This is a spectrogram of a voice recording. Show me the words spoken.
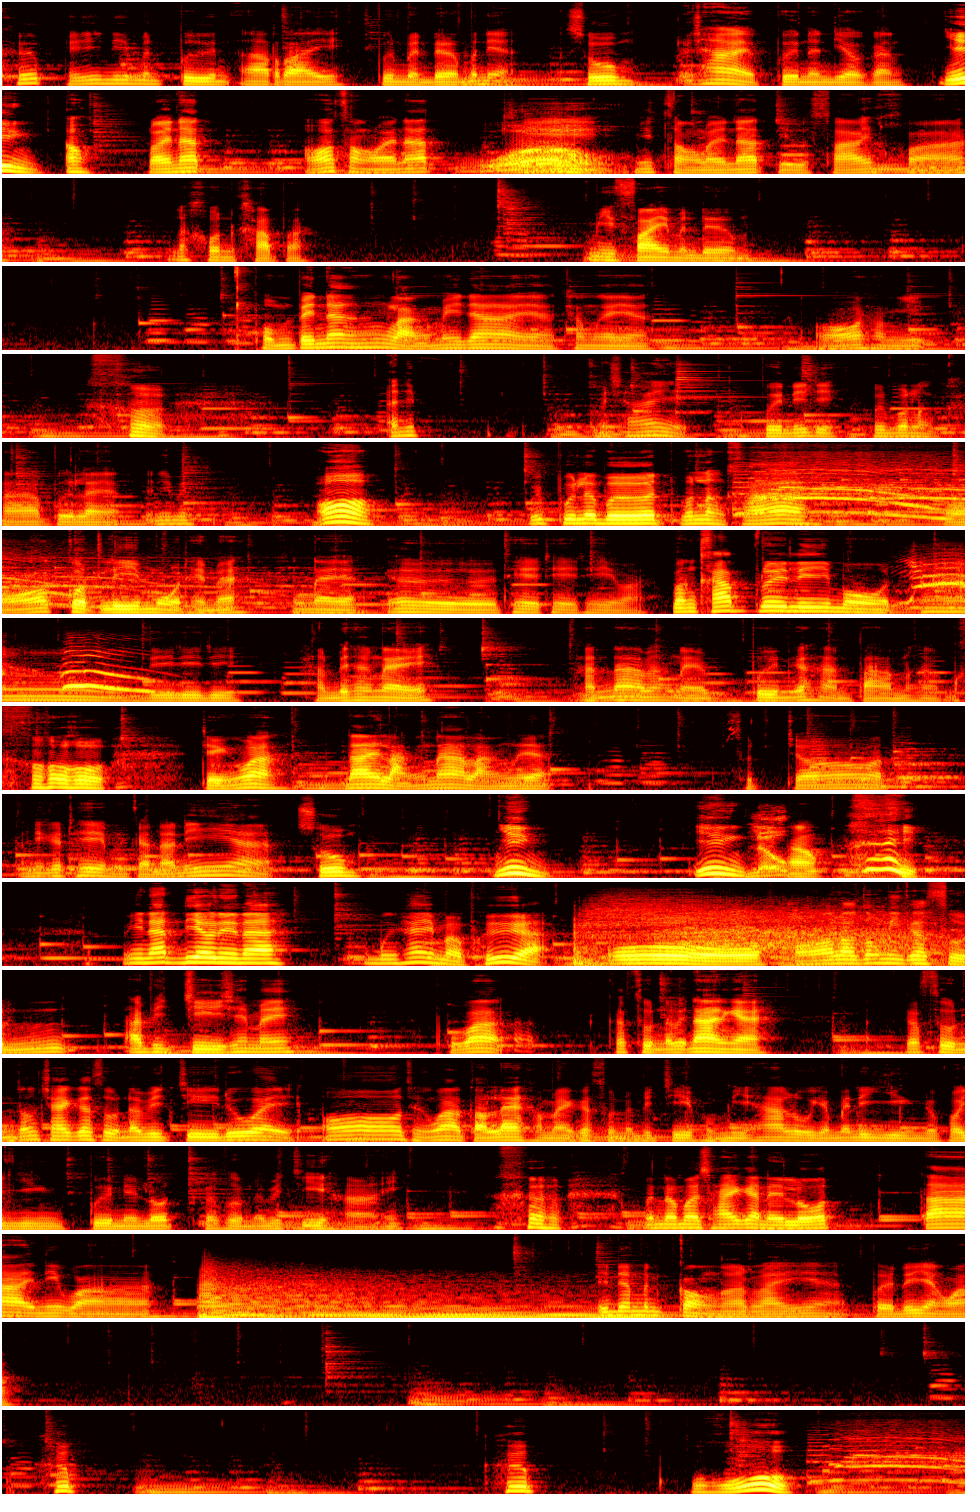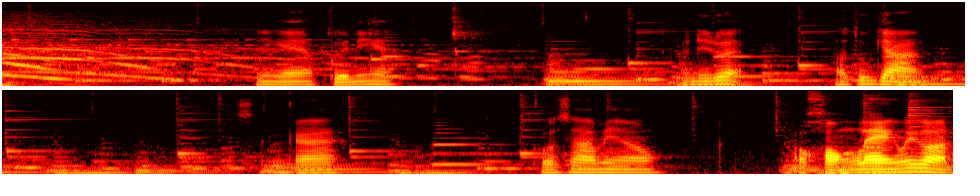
คือเฮ้ยนี่มันปืนอะไรปืนเหมือนเดิมปะเนี่ยซูมไม่ใช่ปืนอันเดียวกัน ยิงเอ้าร้อยนัดอ๋อสองร้อยนัดโอเคมีสองร้อยนัดอยู่ซ้ายขวา แล้วคนขับอะ มีไฟเหมือนเดิม ผมไปนั่งข้างหลังไม่ได้อะทำไงอะอ๋อทำงี้อันนี้ไม่ใช่ปืนนี้ดิปืนบนหลังคาปืนอะไรอะอันนี้มันอ๋อวิปืนระเบิดบนหลังคา อ๋อ กดรีโมทเห็นไหมข้างในอะ เออ เท่เท่เท่ว่ะ บังคับด้วยรีโมทอืมดีดีดีหันไปทางไหน หันหน้าไปทางไหน ปืนก็หันตามนะครับ โอ้โหเจ๋งว่ะ ได้หลังหน้าหลังเลยอะ สุดยอด อันนี้ก็เท่เหมือนกันนะเนี่ยซูม ยิง ยิง Nope เอาเฮ้ย มีนัดเดียวเนี่ยนะ มึงให้มาเพื่อ โอ้ อ๋อ เราต้องมีกระสุน RPG ใช่ไหมผมว่ากระสุนเอาไปนั่นไง กระสุนต้องใช้กระสุน RPG ด้วยอ๋อถึงว่าตอนแรกทำไมกระสุน RPG ผมมี 5 ลูกยังไม่ได้ยิงแต่พอยิงปืนในรถกระสุน RPG หาย มันเอามาใช้กันในรถได้นี่ว่าไอ้นั่นมันกล่องอะไรอะ เปิดได้ยังวะฮึบฮึบโอ้โหนี่ไงปืนนี่ไง อันนี้ด้วย เอาทุกอย่างสกาโกซ่าไม่เอา เอาของแรงไว้ก่อน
